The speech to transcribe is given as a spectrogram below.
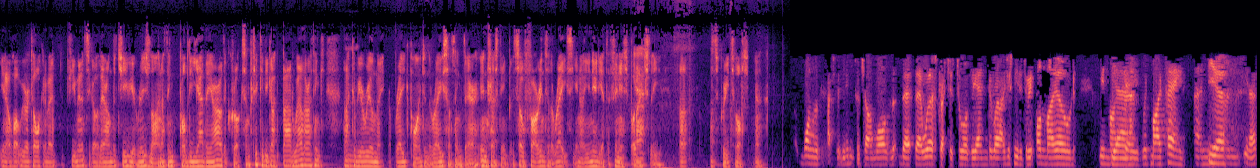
you know, what we were talking about a few minutes ago there on the Cheviot Ridge line, I think probably, yeah, they are the crux. And particularly if you got bad weather, I think that could be a real make or break point in the race, I think there. Interesting, but so far into the race, you know, you're nearly at the finish, but Yeah. actually, uh, that's pretty tough, yeah. One of the factors that we didn't touch on was that there, there were stretches towards the end where I just needed to be on my own in my Yeah. cave with my pain. And, Yeah. and you know,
